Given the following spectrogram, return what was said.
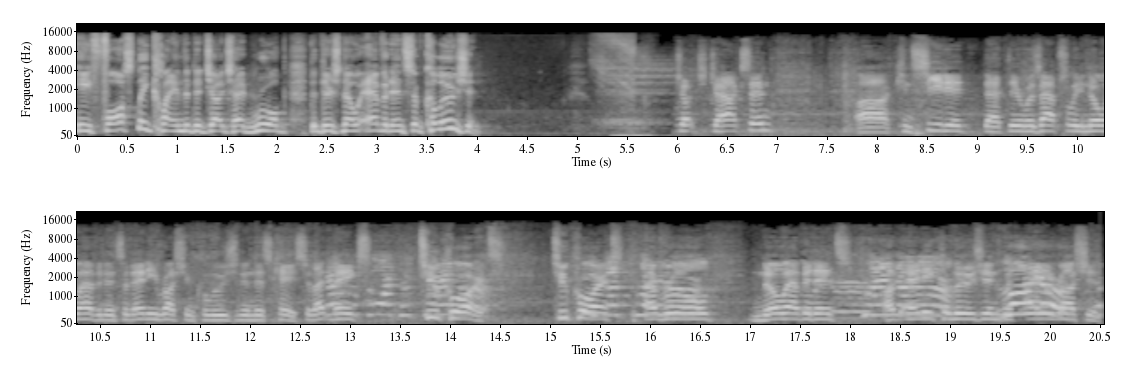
he falsely claimed that the judge had ruled that there's no evidence of collusion. Judge Jackson uh, conceded that there was absolutely no evidence of any Russian collusion in this case. So that makes two courts. Two courts have ruled no evidence of any collusion with any Russians.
